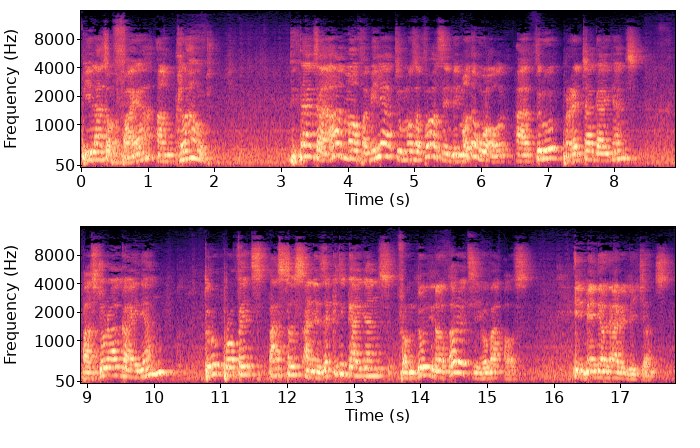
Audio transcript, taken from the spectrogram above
pillars of fire, and cloud. The types that are more familiar to most of us in the modern world are through parental guidance, pastoral guidance, through prophets, pastors, and executive guidance from those in authority over us in many other religions.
